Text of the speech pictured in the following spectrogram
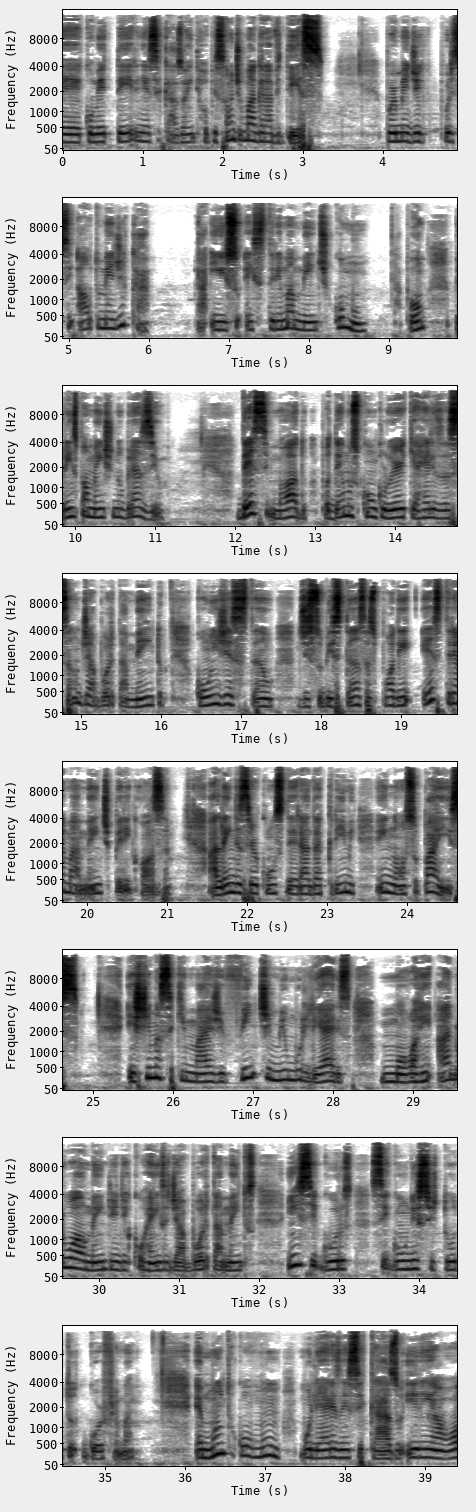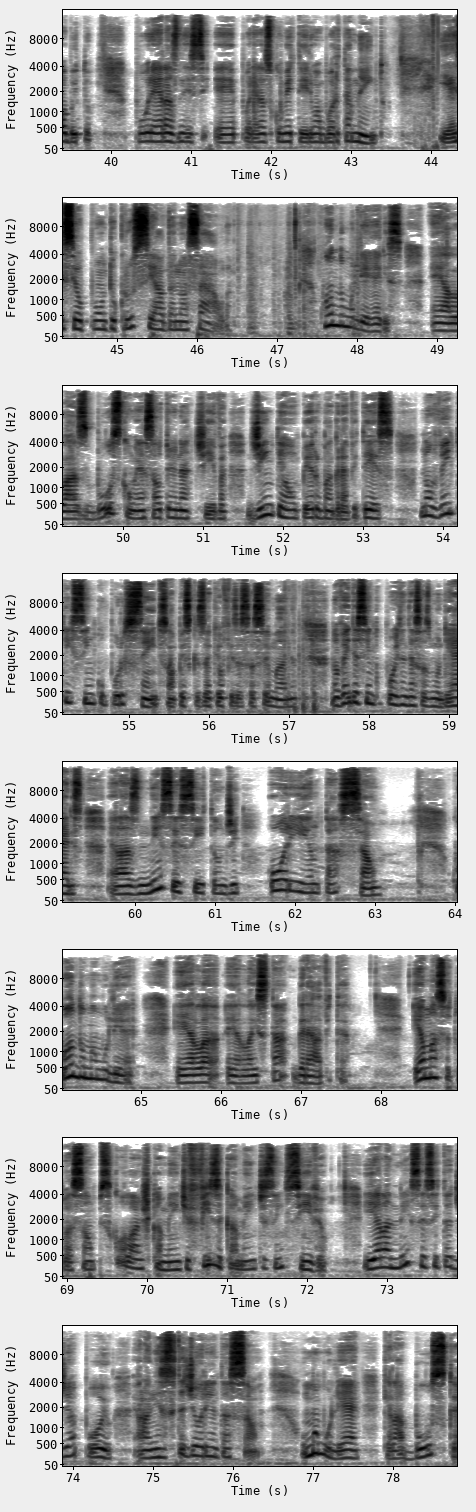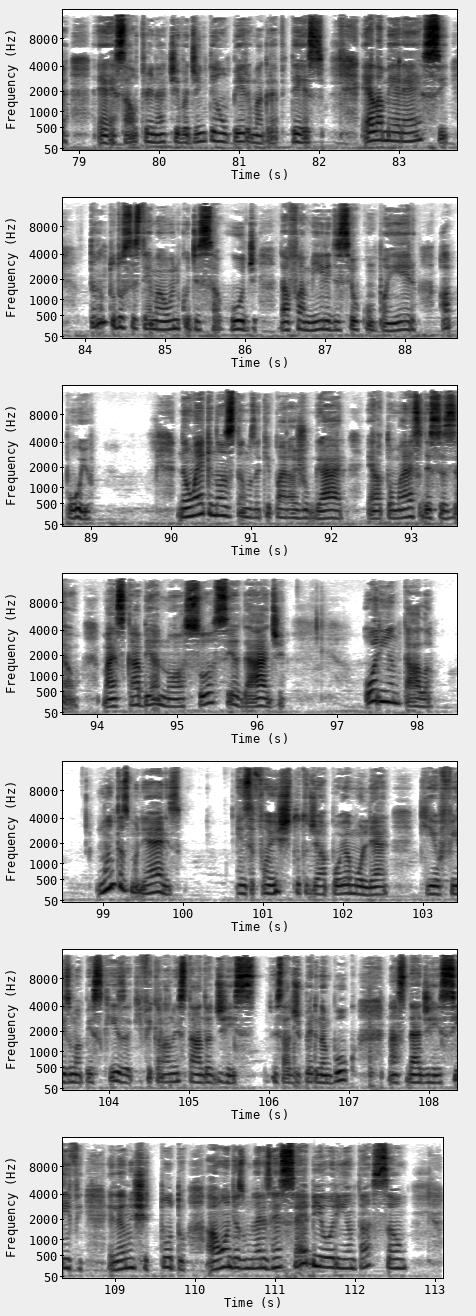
é, cometer, nesse caso, a interrupção de uma gravidez por, por se automedicar. Tá? E isso é extremamente comum, tá bom? Principalmente no Brasil. Desse modo, podemos concluir que a realização de abortamento com ingestão de substâncias pode ser extremamente perigosa, além de ser considerada crime em nosso país. Estima-se que mais de 20 mil mulheres morrem anualmente em decorrência de abortamentos inseguros, segundo o Instituto Gorfman. É muito comum mulheres, nesse caso, irem a óbito por elas, nesse, é, por elas cometerem um abortamento. E esse é o ponto crucial da nossa aula. Quando mulheres elas buscam essa alternativa de interromper uma gravidez, 95%, isso é uma pesquisa que eu fiz essa semana, 95% dessas mulheres elas necessitam de orientação. Quando uma mulher ela ela está grávida, é uma situação psicologicamente, fisicamente sensível e ela necessita de apoio, ela necessita de orientação. Uma mulher que ela busca é, essa alternativa de interromper uma gravidez, ela merece tanto do Sistema Único de Saúde, da família e de seu companheiro apoio. Não é que nós estamos aqui para julgar ela tomar essa decisão, mas cabe a nós, sociedade, orientá-la. Muitas mulheres, esse foi o Instituto de Apoio à Mulher que eu fiz uma pesquisa que fica lá no estado de, no estado de Pernambuco, na cidade de Recife. Ele é um instituto onde as mulheres recebem orientação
